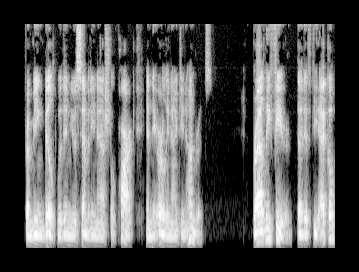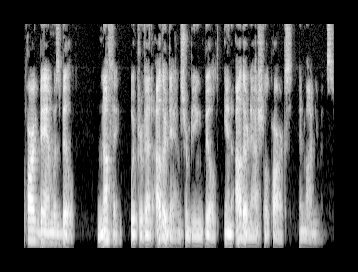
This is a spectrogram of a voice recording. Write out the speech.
from being built within Yosemite National Park in the early 1900s. Bradley feared that if the Echo Park Dam was built, nothing would prevent other dams from being built in other national parks and monuments.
